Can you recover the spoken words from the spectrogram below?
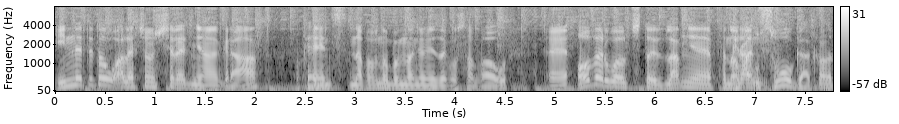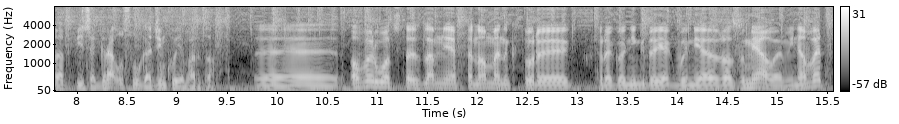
inny tytuł, ale wciąż średnia gra, Okej. więc na pewno bym na nią nie zagłosował. E, Overwatch to jest dla mnie Gra fenomen... usługa, Konrad pisze, gra usługa, dziękuję bardzo. E, Overwatch to jest dla mnie fenomen, który, którego nigdy jakby nie rozumiałem i nawet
